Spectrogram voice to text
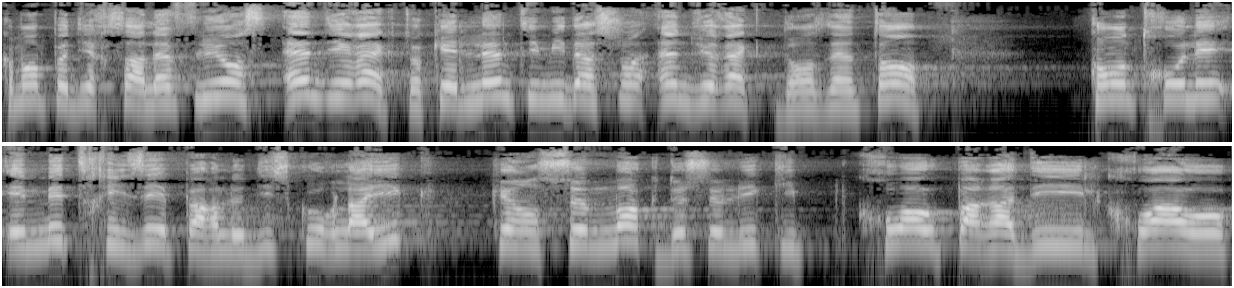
comment on peut dire ça, l'influence indirecte, OK, l'intimidation indirecte dans un temps contrôlé et maîtrisé par le discours laïque qu'on se moque de celui qui croit au paradis, il croit au...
